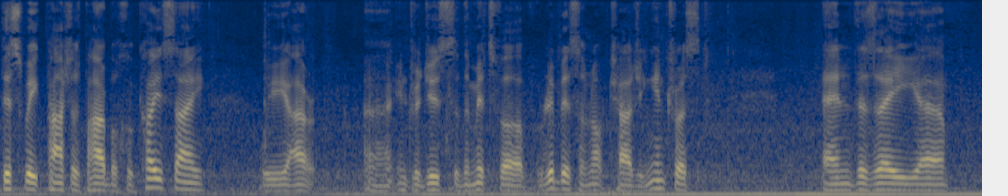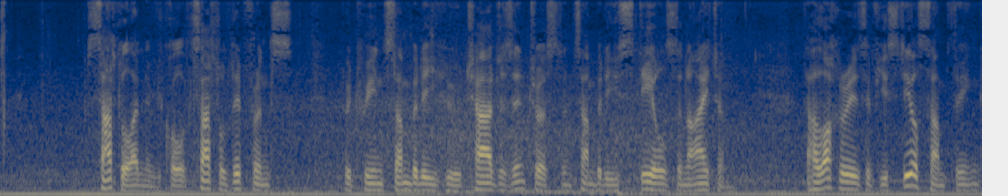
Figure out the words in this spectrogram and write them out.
This week, Parshas Bahar B'chukoisai, we are uh, introduced to the mitzvah of ribis, of not charging interest. And there's a uh, subtle, I don't know if you call it, subtle difference between somebody who charges interest and somebody who steals an item. The halacha is if you steal something,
